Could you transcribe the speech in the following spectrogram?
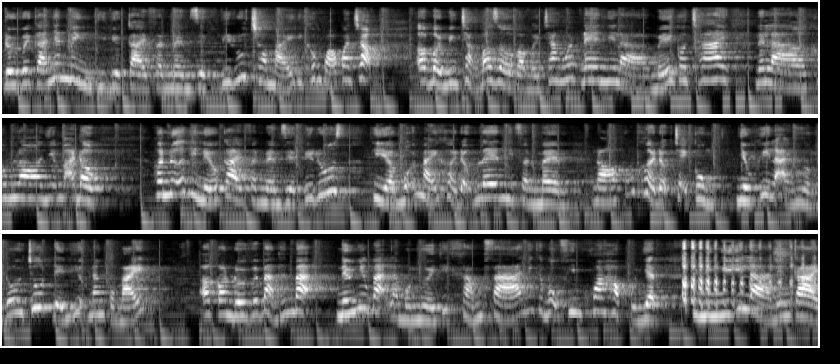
Đối với cá nhân mình thì việc cài phần mềm diệt virus cho máy thì không quá quan trọng. À, bởi mình chẳng bao giờ vào mấy trang web đen như là mấy con trai nên là không lo nhiễm mã độc. Hơn nữa thì nếu cài phần mềm diệt virus thì mỗi máy khởi động lên thì phần mềm nó cũng khởi động chạy cùng, nhiều khi là ảnh hưởng đôi chút đến hiệu năng của máy. À, còn đối với bản thân bạn, nếu như bạn là một người thích khám phá những cái bộ phim khoa học của Nhật thì mình nghĩ là nên cài.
